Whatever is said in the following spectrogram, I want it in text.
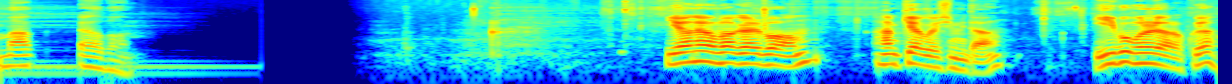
음악 앨범 이연의 음악 앨범 함께하고 계십니다. 이 부분을 열었고요.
